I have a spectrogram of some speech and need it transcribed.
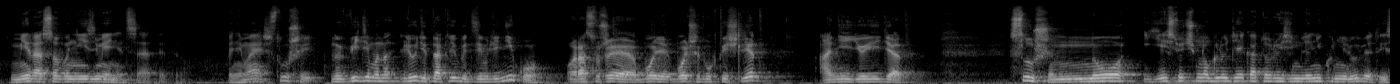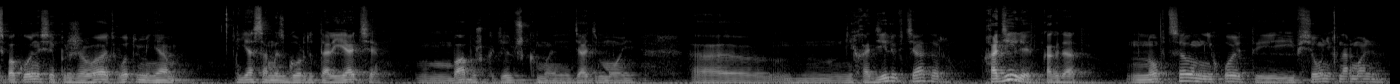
Мир особо не изменится от этого. Понимаешь? Слушай, ну, видимо, люди так любят землянику, раз уже более, больше двух тысяч лет, они ее едят. Слушай, но есть очень много людей, которые землянику не любят и спокойно себе проживают. Вот у меня, я сам из города Тольятти, бабушка, дедушка мой, дядя мой э, не ходили в театр. Ходили когда-то, но в целом не ходят, и, все у них нормально.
